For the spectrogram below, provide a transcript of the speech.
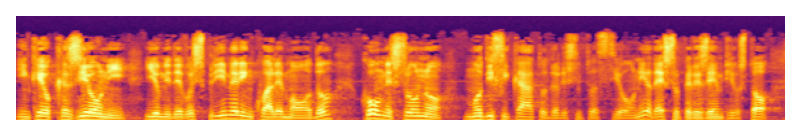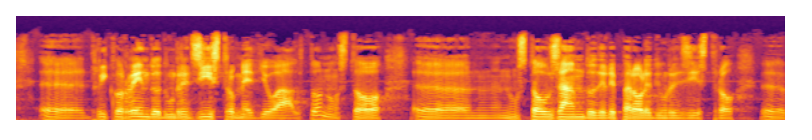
in che occasioni io mi devo esprimere, in quale modo, come sono modificato dalle situazioni. Adesso, per esempio, sto eh, ricorrendo ad un registro medio-alto, non sto, eh, non sto, usando delle parole di un registro eh,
